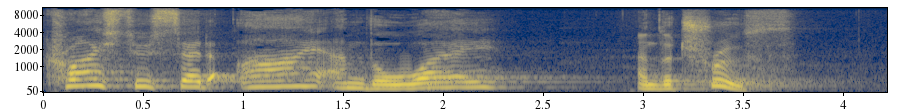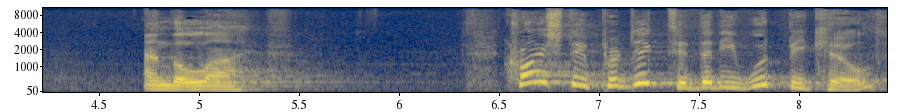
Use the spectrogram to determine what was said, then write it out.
Christ who said, I am the way and the truth and the life. Christ who predicted that he would be killed,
